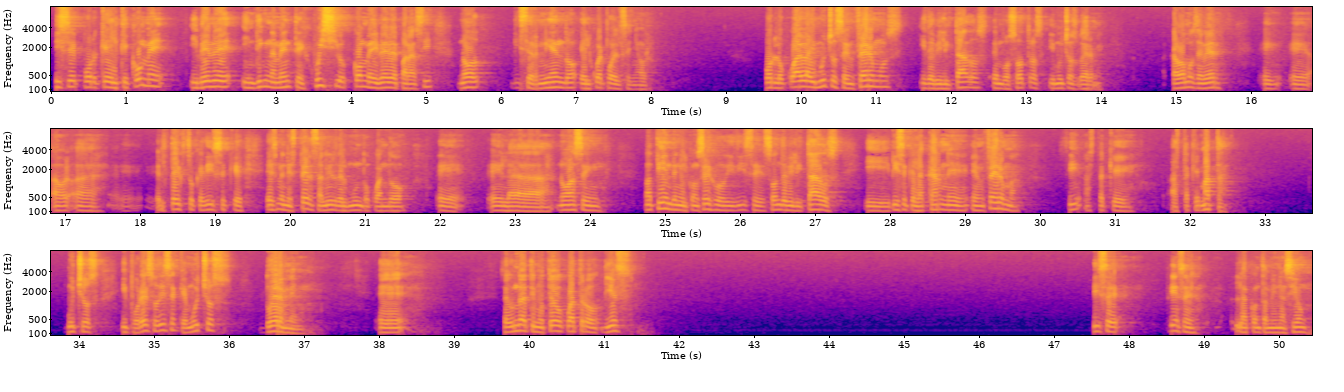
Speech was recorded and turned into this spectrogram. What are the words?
Dice, porque el que come y bebe indignamente, juicio come y bebe para sí, no discerniendo el cuerpo del Señor por lo cual hay muchos enfermos y debilitados en vosotros y muchos duermen. Acabamos de ver eh, eh, eh, el texto que dice que es menester salir del mundo cuando no hacen, atienden el consejo y dice son debilitados y dice que la carne enferma, ¿sí? hasta, que, hasta que mata. Muchos, y por eso dice que muchos duermen. Segunda de Timoteo 4, 10. Dice, fíjense, la contaminación.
